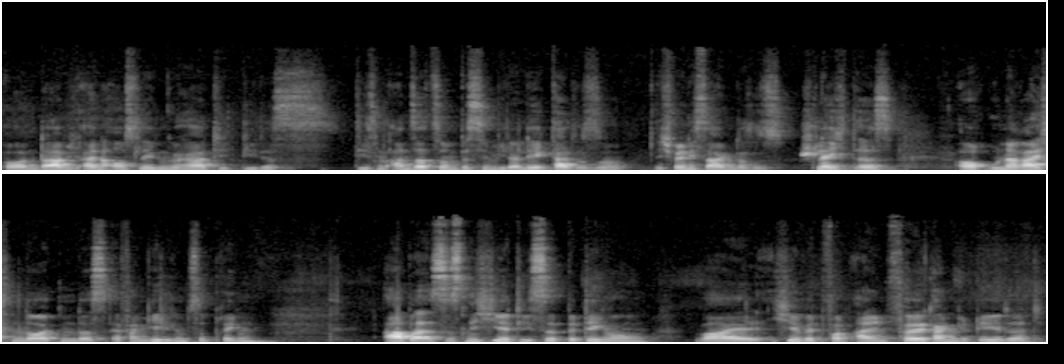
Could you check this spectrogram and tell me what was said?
Und da habe ich eine Auslegung gehört, die, die das, diesen Ansatz so ein bisschen widerlegt hat. Also ich will nicht sagen, dass es schlecht ist, auch unerreichten Leuten das Evangelium zu bringen, aber es ist nicht hier diese Bedingung weil hier wird von allen Völkern geredet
